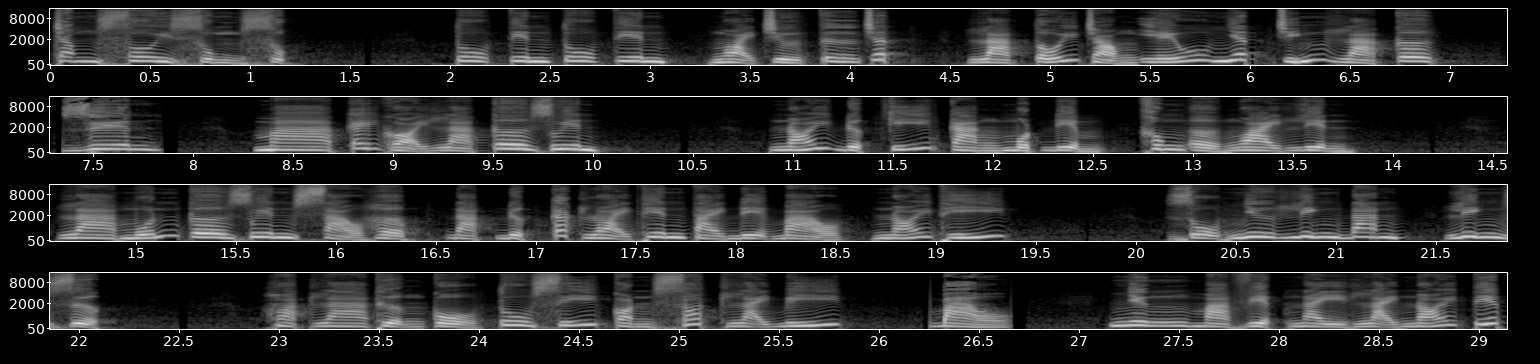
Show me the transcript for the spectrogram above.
Trong sôi sùng sục. Tu tiên tu tiên, ngoại trừ tư chất, là tối trọng yếu nhất chính là cơ, duyên. Mà cái gọi là cơ duyên. Nói được kỹ càng một điểm, không ở ngoài liền. Là muốn cơ duyên xảo hợp đạt được các loại thiên tài địa bảo, nói thí. Dụ như linh đan, linh dược. Hoặc là thượng cổ tu sĩ còn sót lại bí, bảo. Nhưng mà việc này lại nói tiếp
